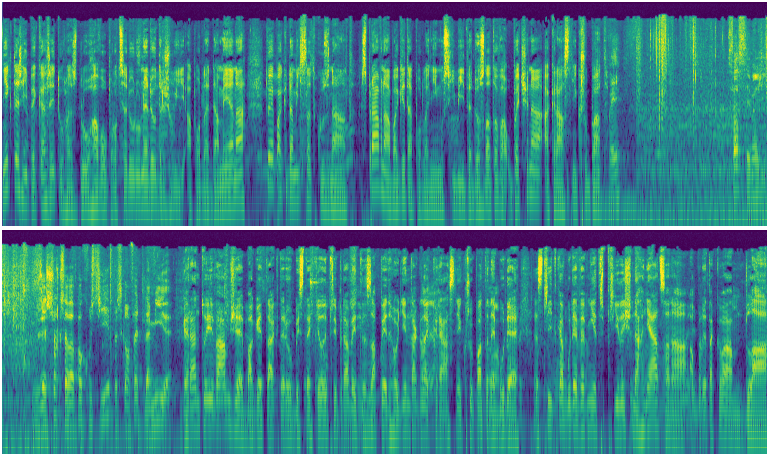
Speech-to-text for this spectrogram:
Někteří pekaři tuhle zdlouhavou proceduru nedodržují a podle Damiena to je pak na výsledku znát. Správná bageta podle ní musí být do zlato hotová upečená a krásně křupat. Ça, c'est magique. Je vous assure que ça va pas croustiller parce qu'en fait l'ami Garantuji vám, že bageta, kterou byste chtěli připravit za pět hodin takhle krásně křupat nebude. Střídka bude vevnitř příliš nahňácaná a bude taková mdlá.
